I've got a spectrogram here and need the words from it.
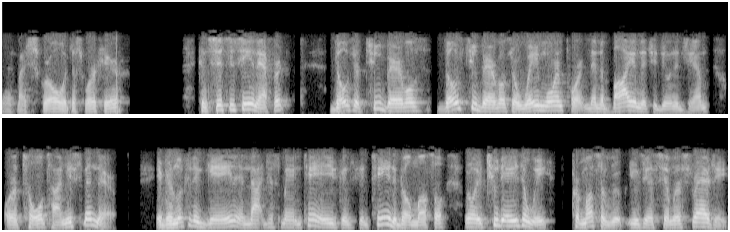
If my scroll would just work here. Consistency and effort. Those are two variables. Those two variables are way more important than the volume that you do in the gym or the total time you spend there. If you're looking to gain and not just maintain, you can continue to build muscle with only two days a week per muscle group using a similar strategy.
